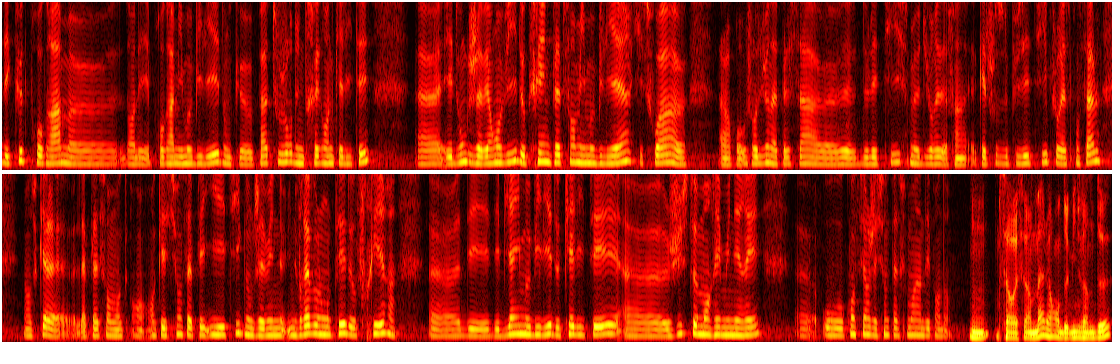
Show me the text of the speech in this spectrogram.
des queues de programmes euh, dans les programmes immobiliers, donc euh, pas toujours d'une très grande qualité. Euh, et donc j'avais envie de créer une plateforme immobilière qui soit, euh, alors aujourd'hui on appelle ça euh, de l'éthisme, enfin quelque chose de plus éthique, plus responsable. Mais en tout cas la, plateforme en, question s'appelait e-éthique, donc j'avais une, vraie volonté d'offrir des, biens immobiliers de qualité, justement rémunérés. aux conseillers en gestion de patrimoine indépendants. Mmh. Ça aurait fait un mal en 2022.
